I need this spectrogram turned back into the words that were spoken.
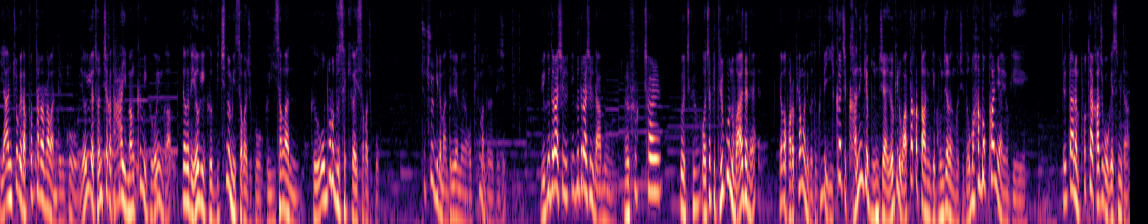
이 안쪽에다 포탈 하나 만들고 여기가 전체가 다 이만큼이 그거인가? 야 근데 여기 그 미친놈이 있어가지고 그 이상한 그 오버로드 새끼가 있어가지고 추출기를 만들려면 어떻게 만들어야 되지? 위그드라실 이그드라실 나무. 흑철? 그, 그 어차피 들고는 와야 되네 여기가 바로 평원이거든. 근데 이까지 가는 게 문제야. 여기를 왔다 갔다 하는 게 문제라는 거지. 너무 한복판이야 여기. 일단은 포탈 가지고 오겠습니다.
